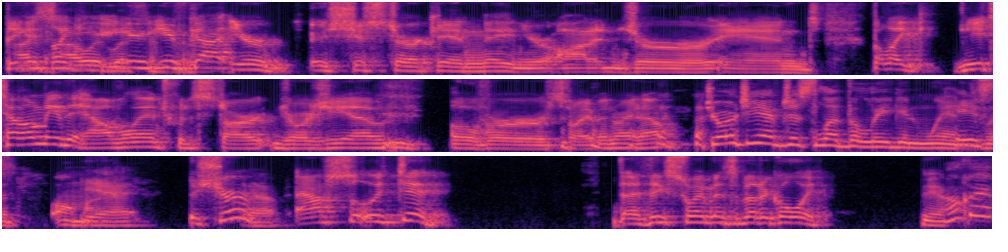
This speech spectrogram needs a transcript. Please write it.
Because I- I like would you, you've to got your Shesterkin and your Oettinger and but like you telling me the Avalanche would start Georgiev over Swayman right now? Georgiev just led the league in wins He's, with Omar. yeah. Sure, Yeah. absolutely did. I think Swayman's a better goalie. Yeah. Okay.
